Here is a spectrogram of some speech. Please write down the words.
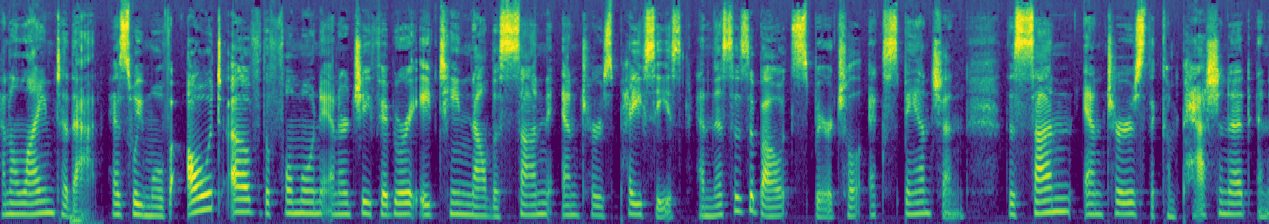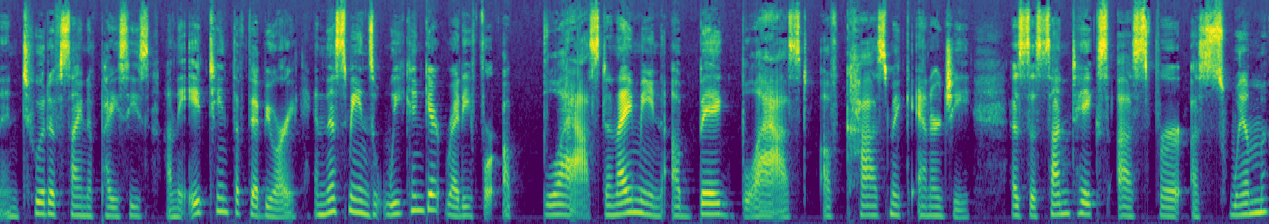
and align to that. As we move out of the full moon energy, February 18, now the sun enters Pisces, and this is about spiritual expansion. The sun enters the compassionate and intuitive sign of Pisces on the 18th of February and this means we can get ready for a blast, and I mean a big blast of cosmic energy as the sun takes us for a swim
